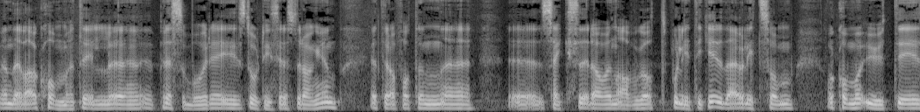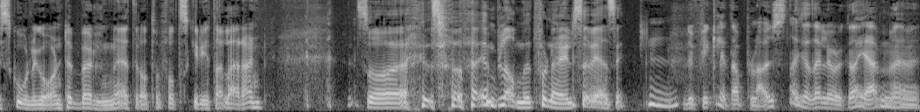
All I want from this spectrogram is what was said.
men det da å komme til pressebordet i stortingsrestauranten etter å ha fått en sekser av en avgått politiker, det er jo litt som å komme ut i skolegården til bøllene etter at du har fått skryt av læreren. Så, så det er en blandet fornøyelse, vil jeg si. Mm. Du fikk litt applaus da, Kjetil, lurer ikke da Jeg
